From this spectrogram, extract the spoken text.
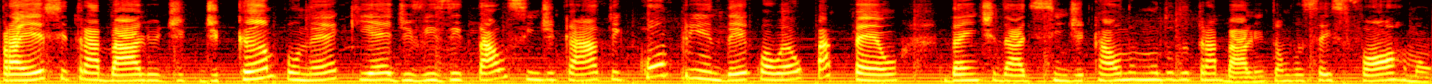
para esse trabalho de, de campo, né, que é de visitar o sindicato e compreender qual é o papel da entidade sindical no mundo do trabalho. Então, vocês formam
